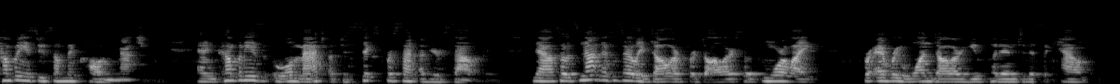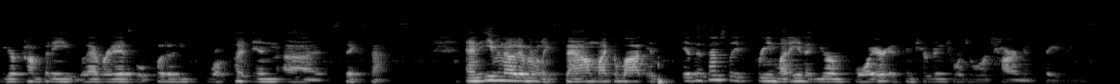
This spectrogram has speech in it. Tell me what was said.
companies do something called matching, and companies will match up to six percent of your salary. Now, so it's not necessarily dollar for dollar, so it's more like for every one dollar you put into this account, your company, whatever it is, will put in will put in uh, six cents. And even though it doesn't really sound like a lot, it's, it's essentially free money that your employer is contributing towards your retirement savings.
